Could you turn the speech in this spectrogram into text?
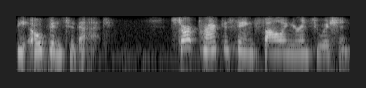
Be open to that. Start practicing following your intuition.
